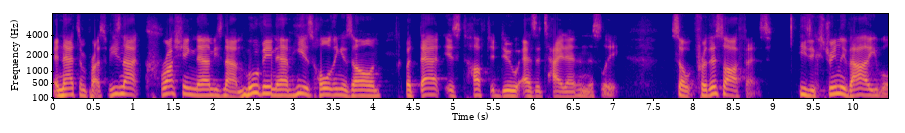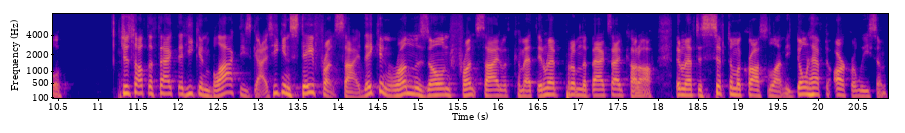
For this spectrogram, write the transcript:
And that's impressive. He's not crushing them, he's not moving them, he is holding his own, but that is tough to do as a tight end in this league. So for this offense, he's extremely valuable just off the fact that he can block these guys. He can stay front side. They can run the zone front side with Kmet. They don't have to put him in the backside cutoff. They don't have to sift him across the line. They don't have to arc release him.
